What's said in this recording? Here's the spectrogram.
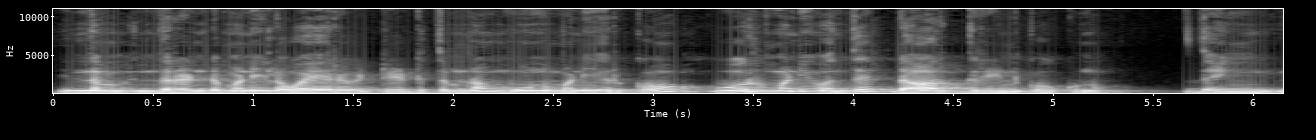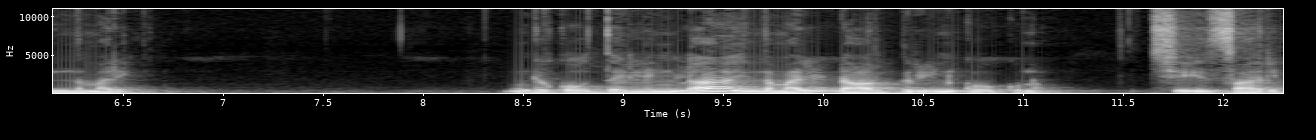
இந்த இந்த ரெண்டு மணியில் ஒயரை விட்டு எடுத்தோம்னா மூணு மணி இருக்கும். ஒரு மணி வந்து டார்க் க்ரீன் கோக்கணும். இந்த இந்த மாதிரி. இங்கே கோத்து இல்லைங்களா? இந்த மாதிரி டார்க் க்ரீன் கோக்கணும். சி சாரி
